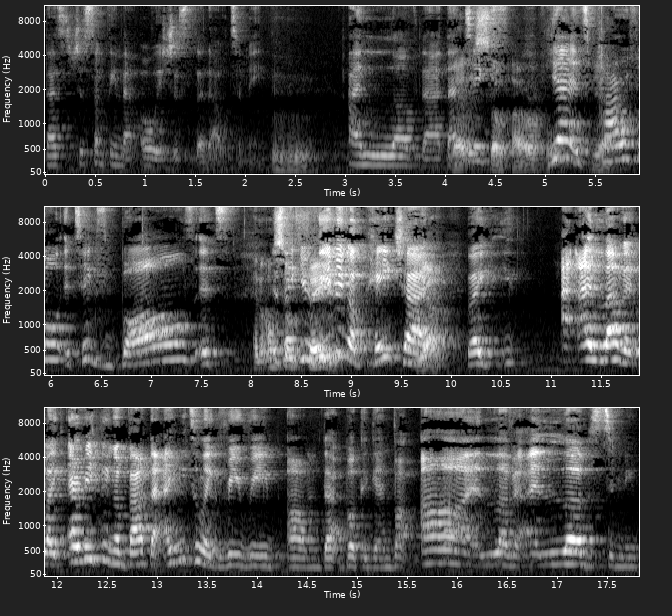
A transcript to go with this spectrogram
that's just something that always just stood out to me. Mhm. I love that. That, That is takes so powerful. Yeah, it's Yeah. powerful. It takes balls. It's And it's also like you're faith. leaving a paycheck. Yeah. Like I, I love it. Like everything about that. I need to like reread um, that book again. But oh, I love it. I love Sidney,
